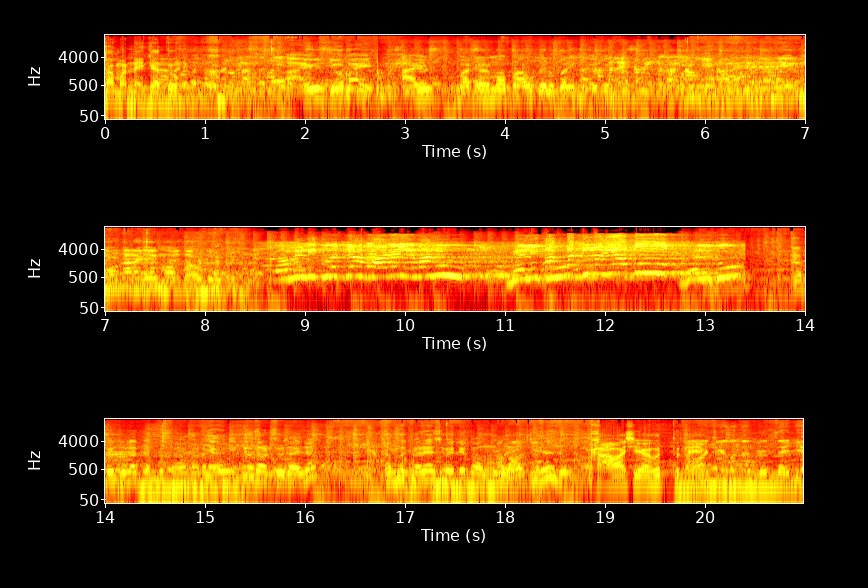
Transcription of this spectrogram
તમારે નહીં કહેતો આયુષ જો ભાઈ આયુષ બટરમાં ભાવ પેલું કરીને આવ્યું ગુલાબજાંબુ ખાવા માટે થાય છે. તમને ઘરે સિવાય કઈ ભાવતું ખાવા સિવાય હું તો નહીં. દૂધ થઈ બે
